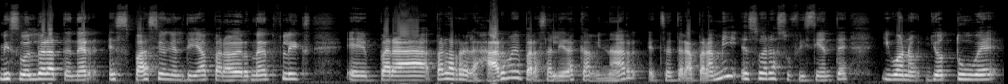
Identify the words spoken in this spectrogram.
Mi sueldo era tener espacio en el día para ver Netflix, eh, para, para, relajarme, para salir a caminar, etc. Para mí eso era suficiente y bueno, yo tuve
